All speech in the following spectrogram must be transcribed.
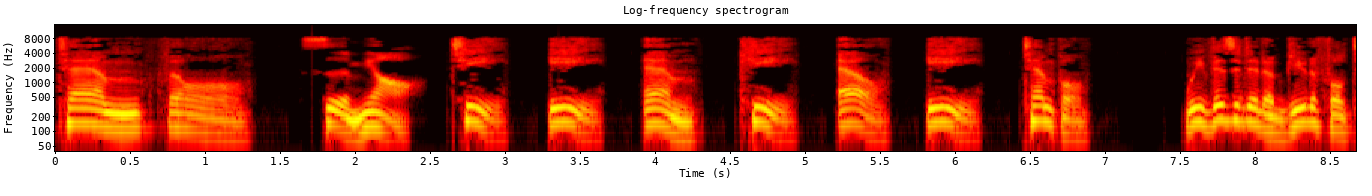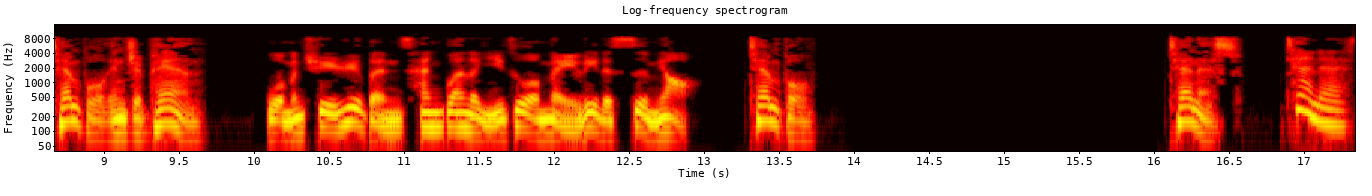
Temple. 寺庙 T E M P L E temple. We visited a beautiful temple in Japan. 我们去日本参观了一座美丽的寺庙。 Temple. Tennis, tennis,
